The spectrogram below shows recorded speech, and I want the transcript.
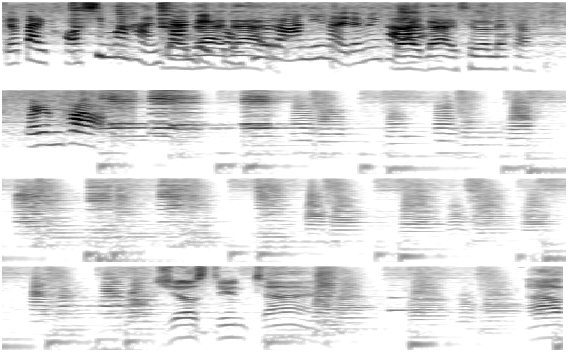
เดี๋ยวไต่ขอชิมอาหารจานเด็ดได้ของได้ที่ร้านนี้หน่อยได้ไหมคะได้ได้เชิญเลยค่ะ ไปกันค่ะ Just in time I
